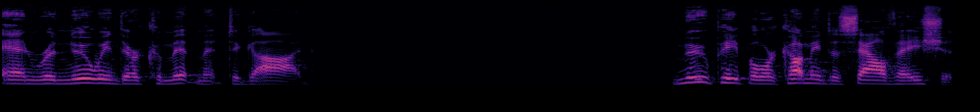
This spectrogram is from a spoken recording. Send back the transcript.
and renewing their commitment to God. New people are coming to salvation.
